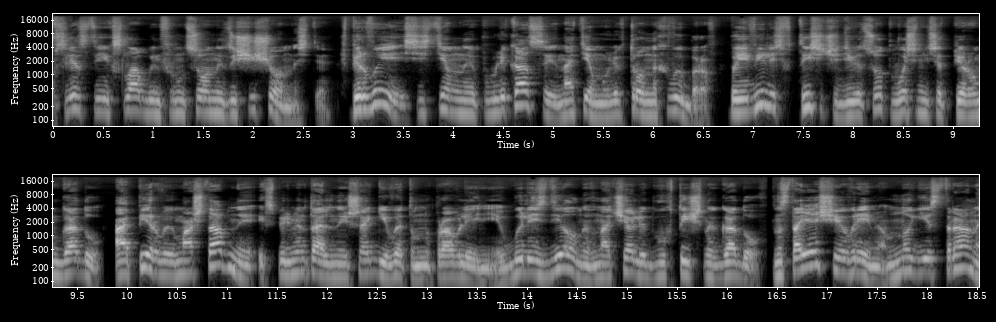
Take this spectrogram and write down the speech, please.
вследствие их слабой информационной защищенности. Впервые системные публикации на тему электронных выборов появились в 1981 году, а первые масштабные экспериментальные шаги в этом направлении были сделаны в начале 2000-х годов. В настоящее время многие страны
